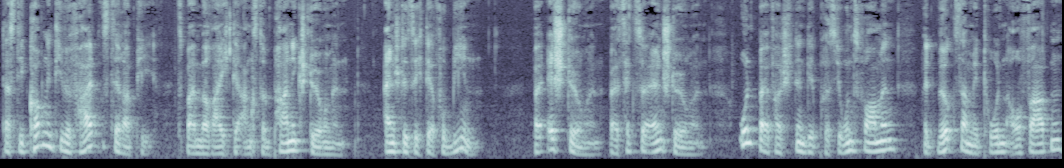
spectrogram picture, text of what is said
dass die kognitive Verhaltenstherapie zwar im Bereich der Angst- und Panikstörungen, einschließlich der Phobien, bei Essstörungen, bei sexuellen Störungen und bei verschiedenen Depressionsformen mit wirksamen Methoden aufwarten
